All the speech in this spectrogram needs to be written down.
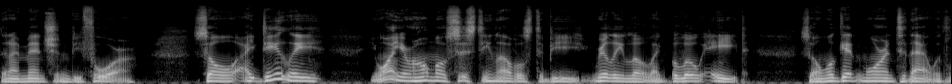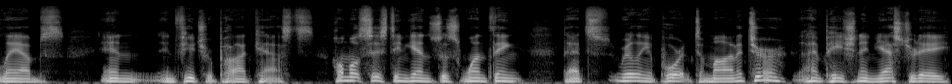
that I mentioned before. So ideally, you want your homocysteine levels to be really low, like below eight. So we'll get more into that with labs in in future podcasts. Homocysteine again is just one thing that's really important to monitor. I had a patient in yesterday,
